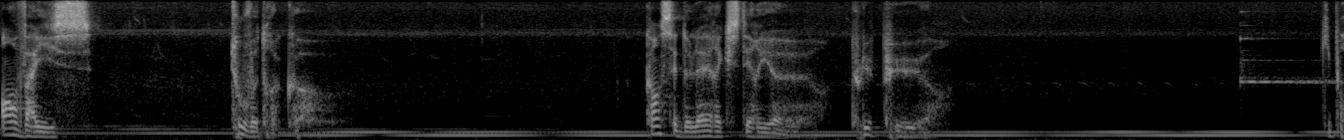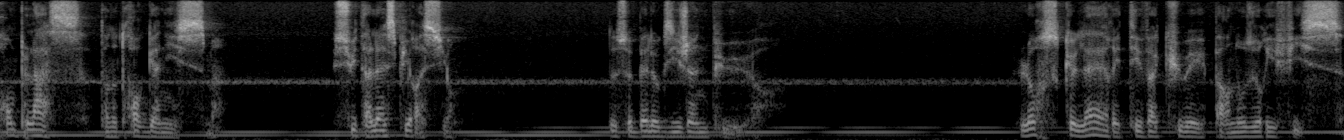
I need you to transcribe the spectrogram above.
envahisse tout votre corps. Quand c'est de l'air extérieur, plus pur, qui prend place dans notre organisme suite à l'inspiration de ce bel oxygène pur, lorsque l'air est évacué par nos orifices,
